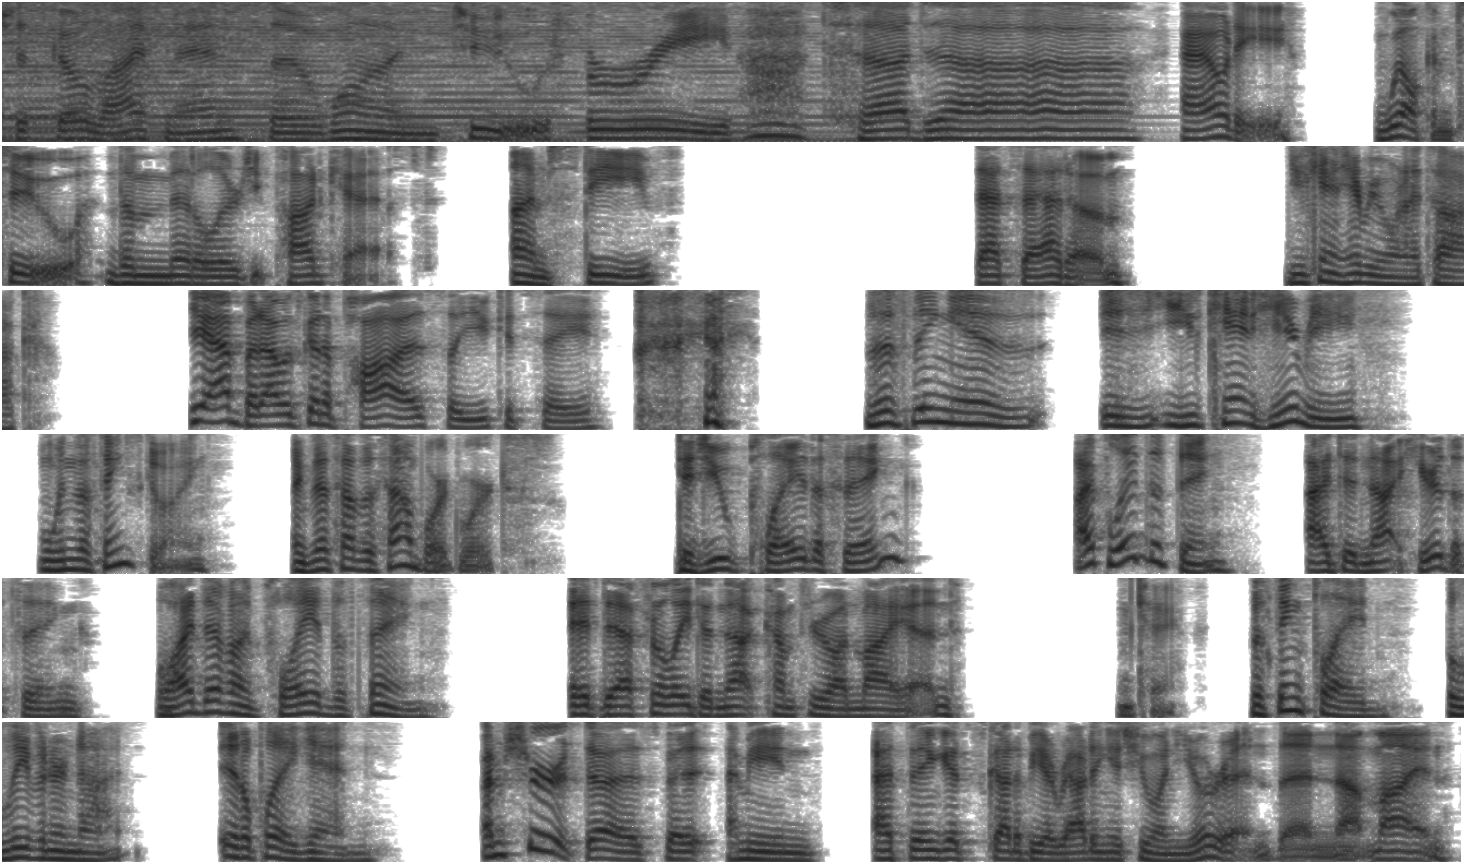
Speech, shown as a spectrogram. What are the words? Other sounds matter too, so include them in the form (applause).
Let's just go live, man. So one, two, three. (gasps) Ta-da! Howdy. Welcome to the Metallurgy Podcast. I'm Steve. That's Adam. You can't hear me when I talk. Yeah, but I was gonna pause so you could say. (laughs) The thing is, is you can't hear me when the thing's going. Like that's how the soundboard works. Did you play the thing? I played the thing. I did not hear the thing. Well, I definitely played the thing. It definitely did not come through on my end. Okay. The thing played. Believe it or not, it'll play again. I'm sure it does, but I mean, I think it's got to be a routing issue on your end, then, not mine.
